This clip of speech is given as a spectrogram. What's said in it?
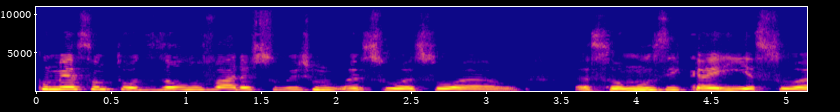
começam todos a levar as suas, a, sua, a, sua, a sua música e a sua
